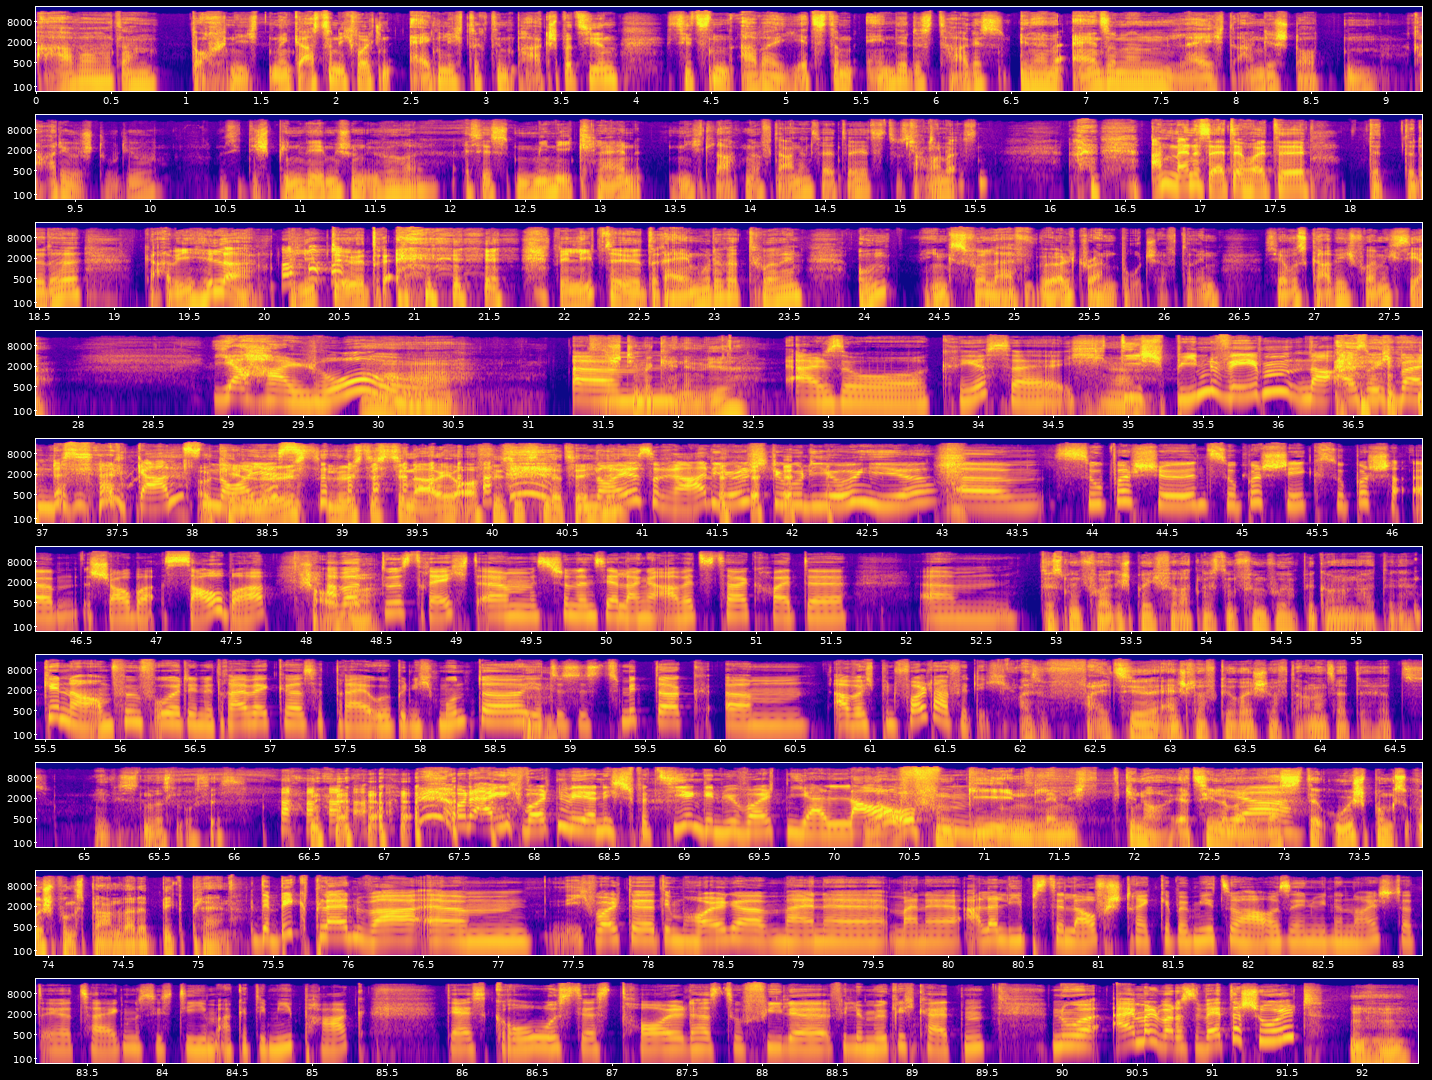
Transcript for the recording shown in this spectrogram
Aber dann doch nicht. Mein Gast und ich wollten eigentlich durch den Park spazieren, sitzen aber jetzt am Ende des Tages in einem einsamen, leicht angestaubten Radiostudio. Man sieht die Spinnweben schon überall. Es ist mini klein. Nicht lachen auf der anderen Seite jetzt zusammenreißen. An meiner Seite heute da, da, da, Gabi Hiller, beliebte Ö3, beliebte Ö3-Moderatorin und Wings for Life World Run Botschafterin. Servus Gabi, ich freue mich sehr. Ja, hallo. Ah, die Stimme kennen wir. Also, grüß euch. Ja. Die Spinnweben, na, also ich meine, das ist ein ganz Okay, neues, löst, löst das Szenario auf. Wir sitzen tatsächlich. neues Radiostudio hier. Ähm, super schön, super schick, super scha ähm, schaubar, sauber. Schaubar. Aber du hast recht, ähm, es ist schon ein sehr langer Arbeitstag heute. Ähm, Du hast mir im Vorgespräch verraten, du hast um 5 Uhr begonnen heute, gell? Genau, um 5 Uhr den drei Wecker, seit 3 Uhr bin ich munter, Mhm. jetzt ist es Mittag, ähm, aber ich bin voll da für dich. Also, falls ihr Einschlafgeräusche auf der anderen Seite hört, wir wissen, was los ist. Und eigentlich wollten wir ja nicht spazieren gehen, wir wollten ja laufen. Laufen gehen, nämlich, genau. Erzähl Ja. mal, was der Ursprungs Ursprungsplan war, der Big Plan. Der Big Plan war, ähm, ich wollte dem Holger meine, meine allerliebste Laufstrecke bei mir zu Hause in Wiener Neustadt äh, zeigen. Das ist die im Akademiepark. Der ist groß, der ist toll, da hast du viele, viele Möglichkeiten. Nur einmal war das Wetter schuld. Mhm.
